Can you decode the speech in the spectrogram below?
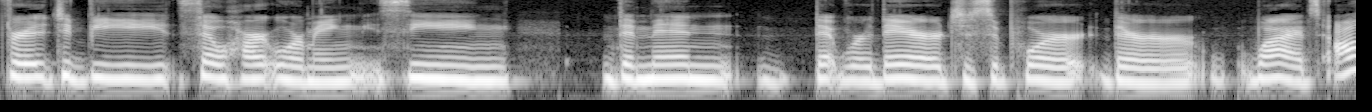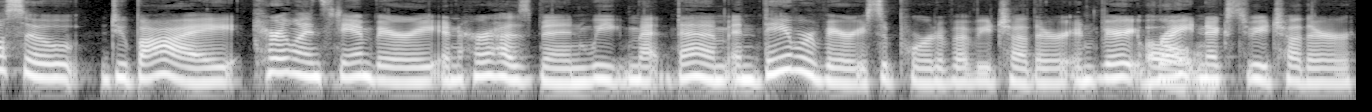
for it to be so heartwarming seeing the men that were there to support their wives. Also, Dubai, Caroline Stanbury and her husband, we met them and they were very supportive of each other and very oh. right next to each other,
